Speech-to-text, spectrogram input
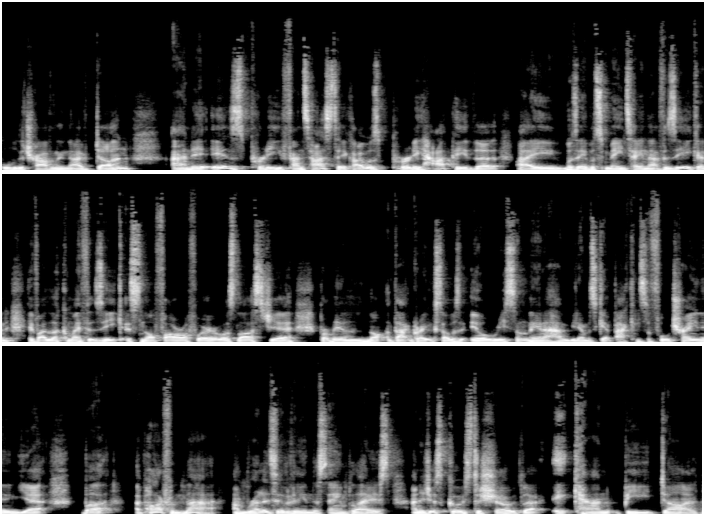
all the traveling that I've done. And it is pretty fantastic. I was pretty happy that I was able to maintain that physique. And if I look at my physique, it's not far off where it was last year. Probably not that great because I was ill recently and I haven't been able to get back into full training yet. But apart from that, I'm relatively in the same place. And it just goes to show that it can be done.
